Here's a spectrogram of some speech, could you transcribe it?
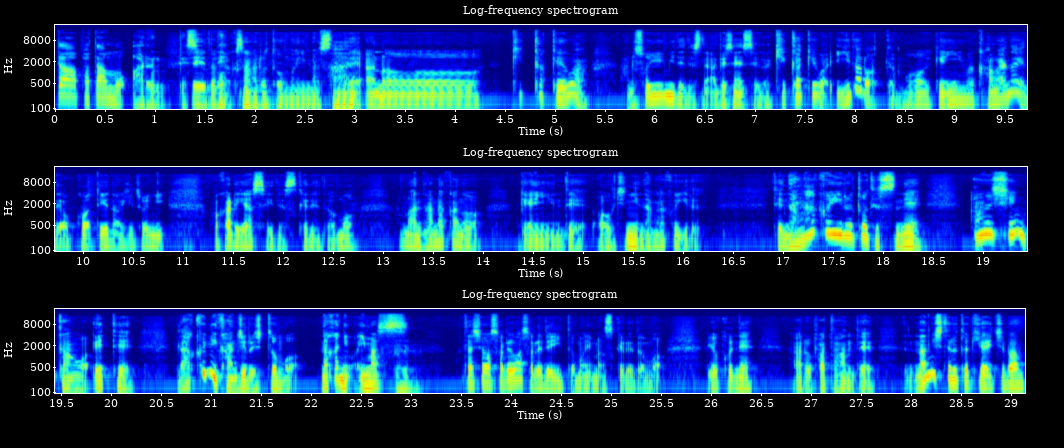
たパターンもあるんですよね。えー、たくさんあると思いますね。はい、あのきっかけはあのそういう意味でですね安倍先生がきっかけはいいだろうってもう原因は考えないでおこうっていうのは非常に分かりやすいですけれどもまあ何らかの原因でお家に長くいる。で長くいるとですね安心感を得て楽に感じる人も中にはいます。うん私はそれはそれでいいと思いますけれどもよくねあるパターンで何してる時が一番、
